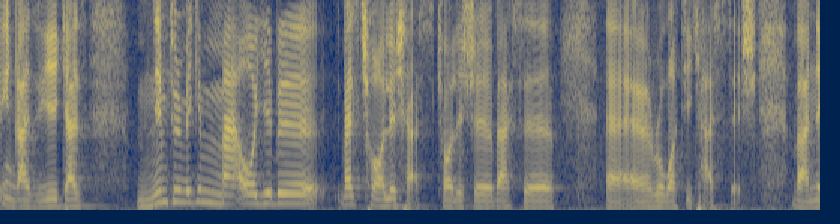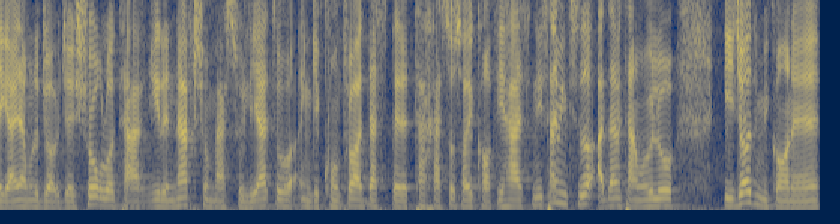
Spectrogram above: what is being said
این قضیه که از نمی‌تونیم بگیم معایب ولی چالش هست. چالش بحث روباتیک هستش و نگرانی رو جابجایی شغل و تغییر نقش و مسئولیت و اینکه کنترل دست بره تخصص های کافی هست نیست. همین چیزا عدم تمایل رو ایجاد می‌کنه.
